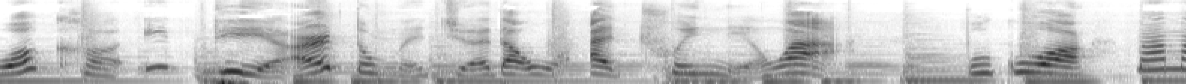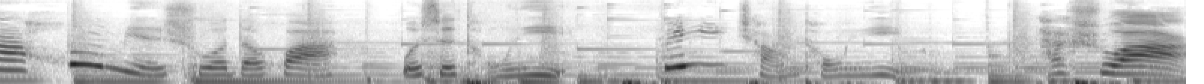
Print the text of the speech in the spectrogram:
我可一点儿都没觉得我爱吹牛啊！不过妈妈后面说的话，我是同意，非常同意。她说啊，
